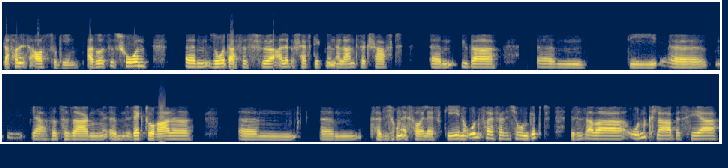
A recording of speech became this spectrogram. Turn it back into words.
Davon ist auszugehen. Also es ist schon ähm, so, dass es für alle Beschäftigten in der Landwirtschaft ähm, über ähm, die äh, ja sozusagen ähm, sektorale ähm, ähm, Versicherung SVLFG eine Unfallversicherung gibt. Es ist aber unklar bisher,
